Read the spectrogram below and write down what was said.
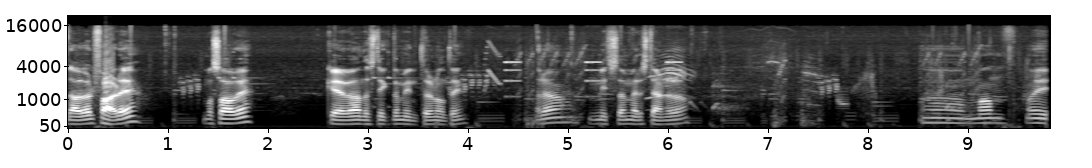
Da er vi vel ferdig. Hva sa vi? Ok, vi har nesten ikke noen mynter eller noen ting. Der, ja. Mistet mer stjerner da. Åh, mann. Oi,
